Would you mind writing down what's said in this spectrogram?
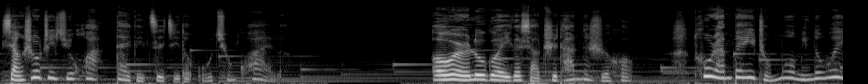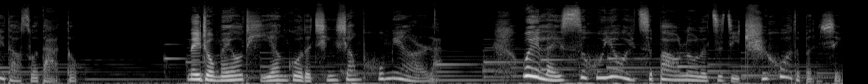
享受这句话带给自己的无穷快乐。偶尔路过一个小吃摊的时候，突然被一种莫名的味道所打动。那种没有体验过的清香扑面而来，味蕾似乎又一次暴露了自己吃货的本性。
